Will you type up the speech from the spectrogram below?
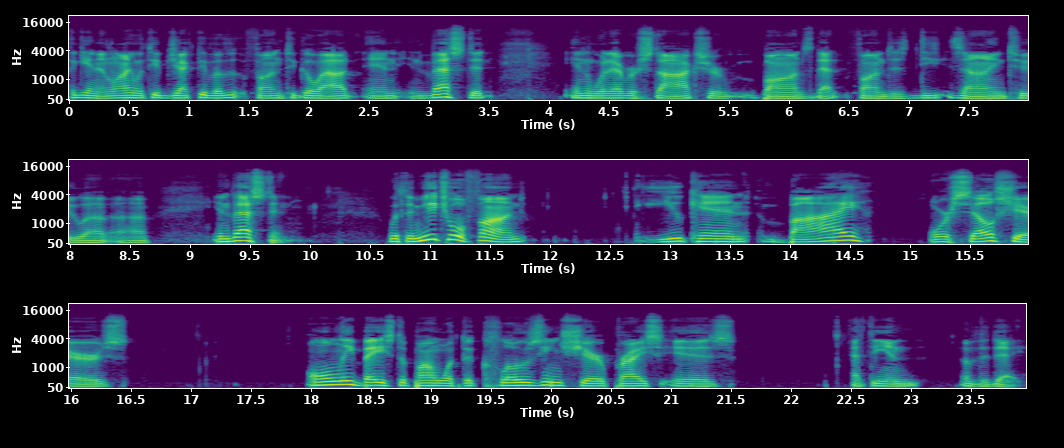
again in line with the objective of the fund, to go out and invest it in whatever stocks or bonds that fund is designed to uh, uh, invest in. With a mutual fund, you can buy or sell shares only based upon what the closing share price is at the end of the day.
